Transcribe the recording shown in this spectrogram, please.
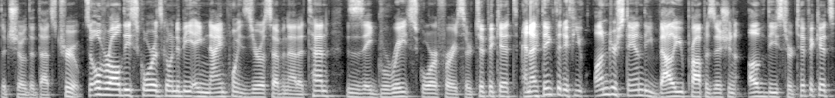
that show that that's true. So overall, the score is going to be a 9.07 out of 10. This is a great score for a certificate. And I think that if you understand the value proposition of these certificates,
